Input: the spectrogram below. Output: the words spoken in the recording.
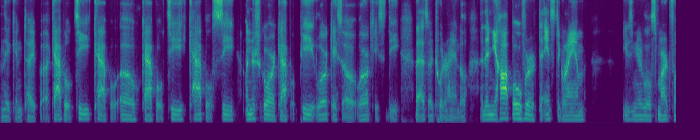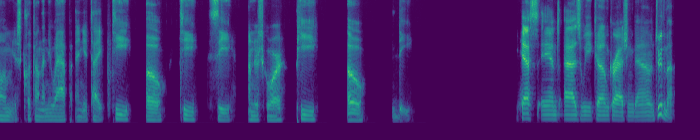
and they can type uh, capital T, capital O, capital T, capital C, underscore, capital P, lowercase o, lowercase d. That is our Twitter handle. And then you hop over to Instagram using your little smartphone. You just click on the new app and you type T O T C underscore P O D. Yes, and as we come crashing down to the map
